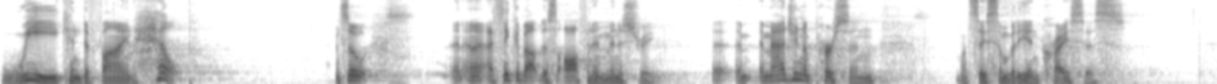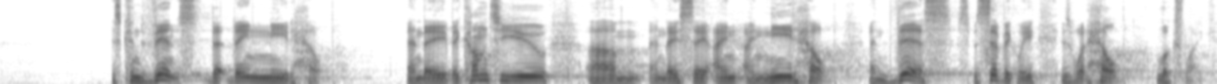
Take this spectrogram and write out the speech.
we can define help. And so, and I think about this often in ministry. Uh, imagine a person, let's say somebody in crisis, is convinced that they need help. And they, they come to you um, and they say, I, I need help. And this specifically is what help looks like.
